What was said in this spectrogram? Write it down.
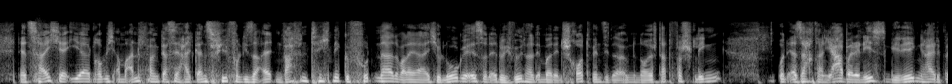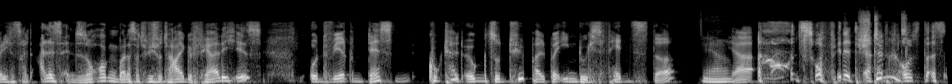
der zeigt ja ihr, glaube ich, am Anfang, dass er halt ganz viel von dieser alten Waffentechnik gefunden hat, weil er ja Archäologe ist und er durchwühlt halt immer den Schrott, wenn sie da irgendeine neue Stadt verschlingen. Und er sagt dann, ja, bei der nächsten Gelegenheit werde ich das halt alles entsorgen, weil das natürlich total gefährlich ist. Und währenddessen guckt halt irgend so ein Typ halt bei ihnen durchs Fenster ja. Ja, und so findet er halt raus, dass,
